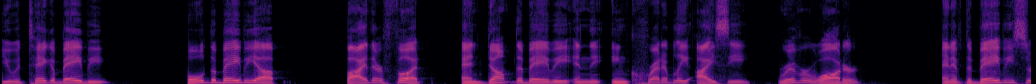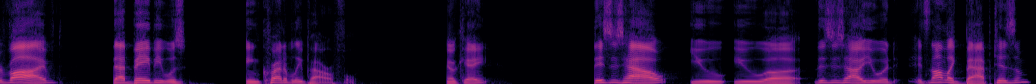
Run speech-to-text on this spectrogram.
you would take a baby, hold the baby up by their foot, and dump the baby in the incredibly icy river water. And if the baby survived, that baby was incredibly powerful. Okay? This is how you you uh this is how you would it's not like baptism,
